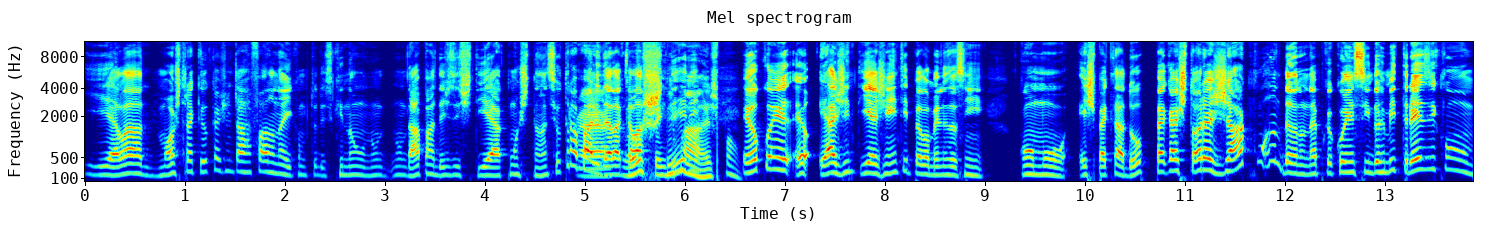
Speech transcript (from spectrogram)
E ela mostra aquilo que a gente tava falando aí, como tu disse, que não, não, não dá pra desistir, é a constância e o trabalho É. dela que ela Oxe, fez desde demais, pô. Eu conheço. eu- e, a gente, e a gente, pelo menos assim, como espectador, pega a história já com andando, né? Porque eu conheci em 2013 com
